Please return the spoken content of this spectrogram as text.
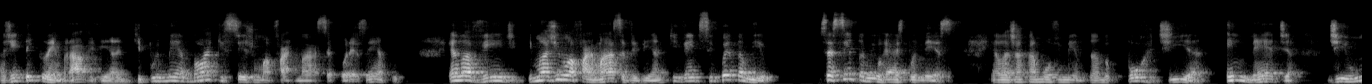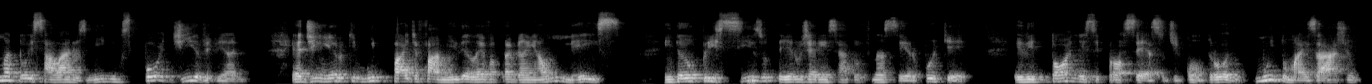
A gente tem que lembrar, Viviane, que por menor que seja uma farmácia, por exemplo, ela vende. Imagina uma farmácia, Viviane, que vende 50 mil, 60 mil reais por mês. Ela já está movimentando por dia, em média, de um a dois salários mínimos por dia, Viviane. É dinheiro que muito pai de família leva para ganhar um mês. Então, eu preciso ter o gerenciador financeiro. Por quê? ele torna esse processo de controle muito mais ágil,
